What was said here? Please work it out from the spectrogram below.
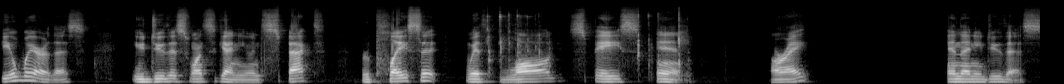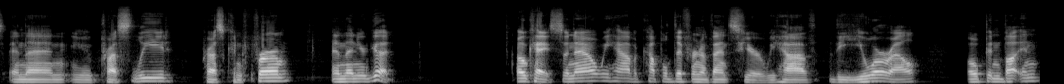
be aware of this. You do this once again, you inspect, replace it with log space in. All right. And then you do this, and then you press lead, press confirm, and then you're good. Okay, so now we have a couple different events here. We have the URL, open button,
